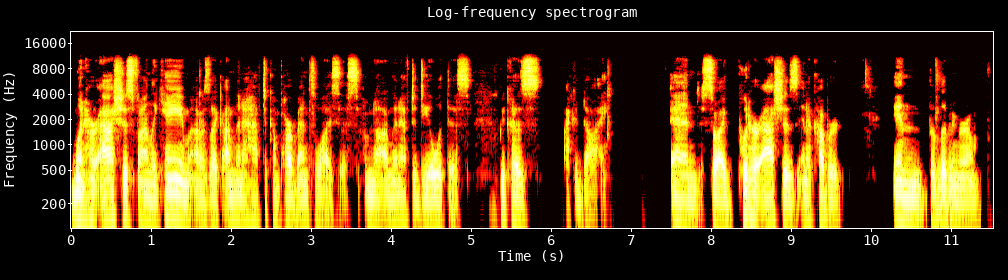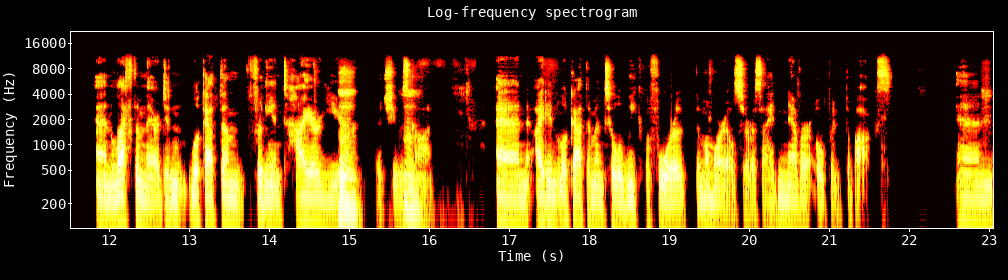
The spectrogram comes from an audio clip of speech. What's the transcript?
when her ashes finally came, I was like, I'm gonna have to compartmentalize this. I'm not I'm gonna have to deal with this because I could die. And so I put her ashes in a cupboard in the living room and left them there. Didn't look at them for the entire year mm, that she was mm. gone. And I didn't look at them until a week before the memorial service. I had never opened the box. And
